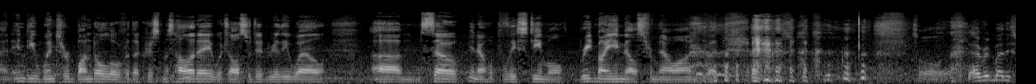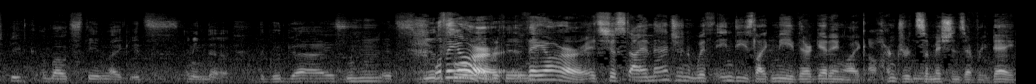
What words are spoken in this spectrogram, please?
an indie winter bundle over the Christmas holiday, which also did really well. Um, so you know, hopefully Steam will read my emails from now on. But So everybody speak about Steam like it's, I mean, the, the good guys. Mm-hmm. well, beautiful. they are. Everything. They are. It's just I imagine with indies like me, they're getting like a hundred submissions every day.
